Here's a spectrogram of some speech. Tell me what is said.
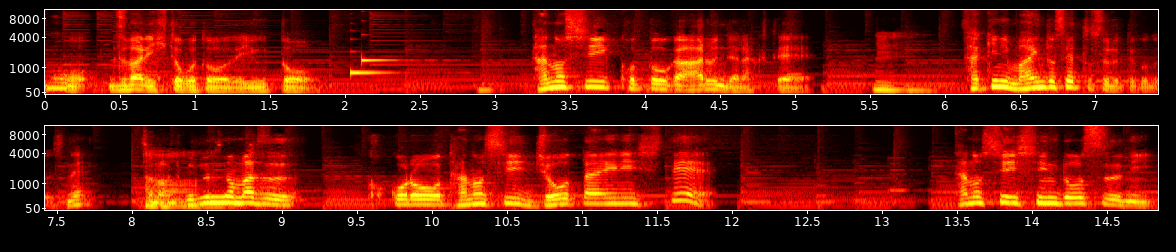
もうズバリ一言で言うと、楽しいことがあるんじゃなくて、うん先にマインドセットするってことですね。その自分のまず心を楽しい状態にして、楽しい振動数に、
